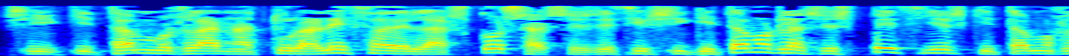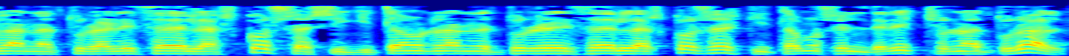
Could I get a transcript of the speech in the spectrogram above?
si quitamos la naturaleza de las cosas, es decir, si quitamos las especies, quitamos la naturaleza de las cosas, si quitamos la naturaleza de las cosas, quitamos el derecho natural.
